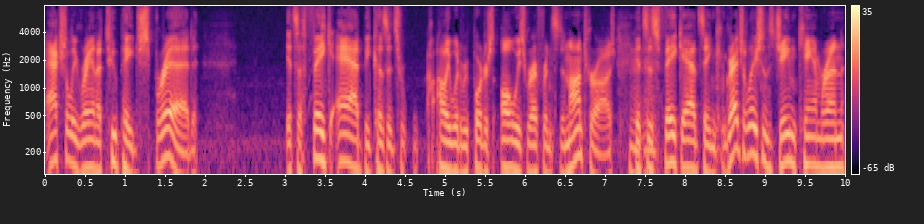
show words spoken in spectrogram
actually ran a two page spread. It's a fake ad because it's Hollywood Reporters always referenced an Entourage. Mm-hmm. It's this fake ad saying, "Congratulations, James Cameron,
